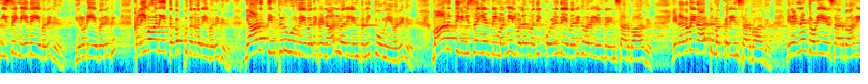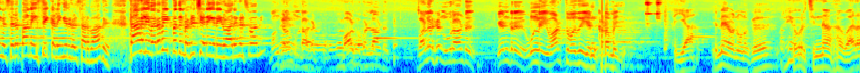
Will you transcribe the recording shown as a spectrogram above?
வேதங்களும் இசை மேதையை வருக இருடைய வருக கலைவாணி தவப்புதல்வரை வருக ஞானத்தின் திருவுருவை வருக நான் மருகின் தனித்துவமே வருக. வானத்தின் இசை என்று மண்ணில் வளர்மதி குழந்தையை வருக வருக என்ற என் சார்பாக. என் அருமை நாட்டு மக்களின் சார்பாக. என் அண்ணன் தொடையர் சார்பாக எங்கள் சிறப்பான இசை கலைஞர்கள் சார்பாக. தாங்களை வரவேற்பதில் மகிழ்ச்சி அடைகிறேன். வாருங்கள் சுவாமி. மங்களம் உண்டாகட்டும் வாழ்க வல்லாண்டு வளர்க நூறாண்டு என்று உன்னை வாழ்த்துவது என் கடமை. ஐயா. என்ன வேணும் உனக்கு? ஒரே ஒரு சின்ன வர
